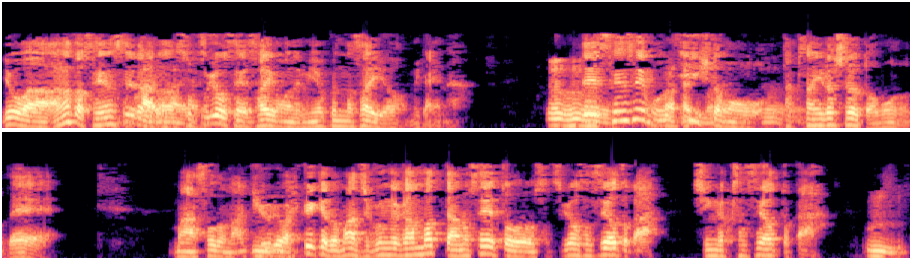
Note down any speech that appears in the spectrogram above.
要は、あなた先生だからはいはいはい卒業生最後まで見送んなさいよ、みたいな。うんうんうんで、先生もいい人もたくさんいらっしゃると思うので、まあそうだな、給料は低いけど、まあ自分が頑張ってあの生徒を卒業させようとか、進学させようとか、うん。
